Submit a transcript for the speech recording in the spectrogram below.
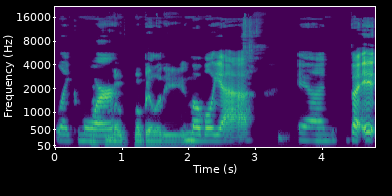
like more mo- mobility. And, mobile yeah and but it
